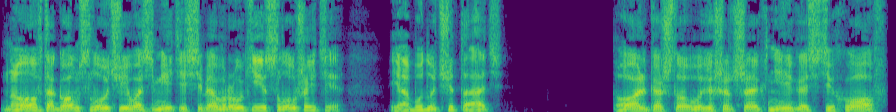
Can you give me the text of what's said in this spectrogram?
«Ну, в таком случае возьмите себя в руки и слушайте. Я буду читать». Только что вышедшая книга стихов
